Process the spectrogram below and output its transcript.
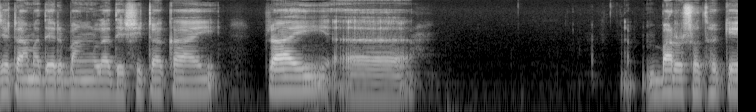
যেটা আমাদের বাংলাদেশি টাকায় প্রায় বারোশো থেকে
